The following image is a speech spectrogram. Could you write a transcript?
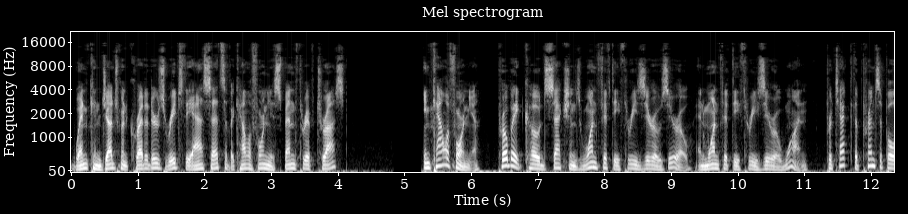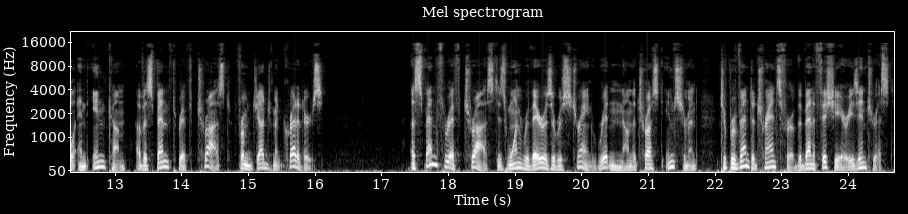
When can judgment creditors reach the assets of a California spendthrift trust? In California, Probate Code sections 15300 and 15301 protect the principal and income of a spendthrift trust from judgment creditors. A spendthrift trust is one where there is a restraint written on the trust instrument to prevent a transfer of the beneficiary's interest.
